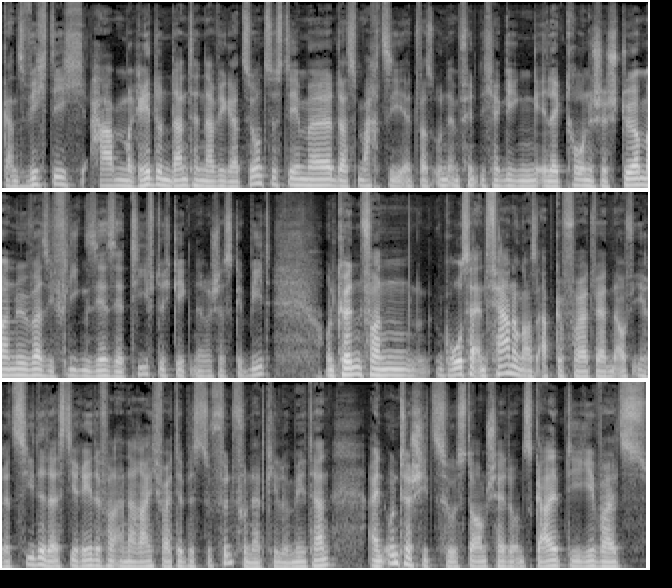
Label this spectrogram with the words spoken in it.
ganz wichtig, haben redundante Navigationssysteme. Das macht sie etwas unempfindlicher gegen elektronische Störmanöver. Sie fliegen sehr, sehr tief durch gegnerisches Gebiet und können von großer Entfernung aus abgefeuert werden auf ihre Ziele. Da ist die Rede von einer Reichweite bis zu 500 Kilometern. Ein Unterschied zu Storm Shadow und Scalp, die jeweils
